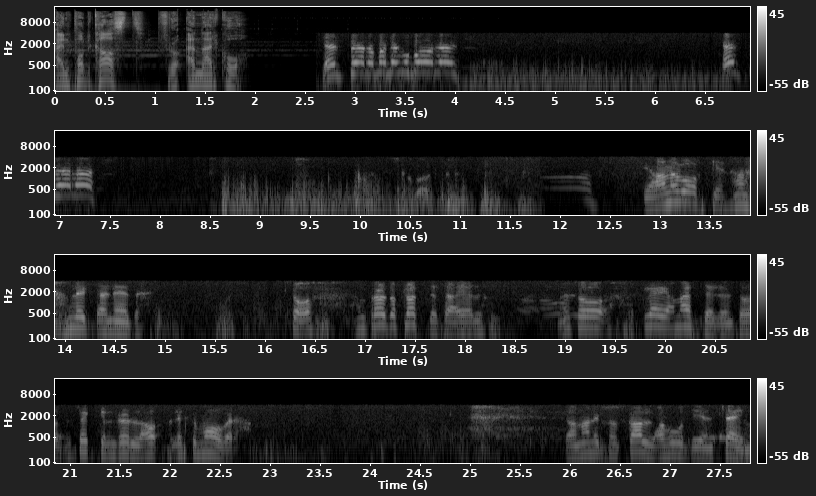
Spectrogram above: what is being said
En podkast fra NRK. Espera, Manego Boris! Espera! Ja, han er våken. Han ligger der nede. Så han prøvde å flytte seg, men så gled han etter den, så sykkelen rulla liksom over. Så han har liksom skalla hodet i en stein.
